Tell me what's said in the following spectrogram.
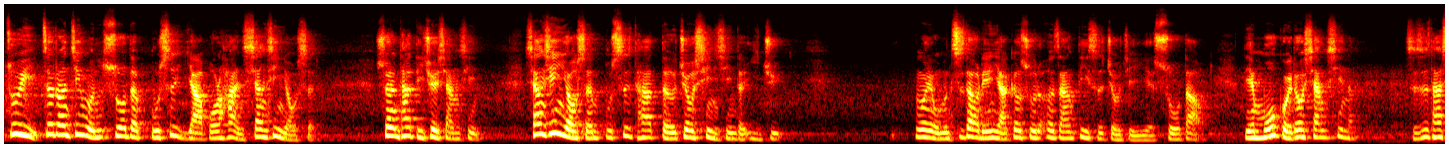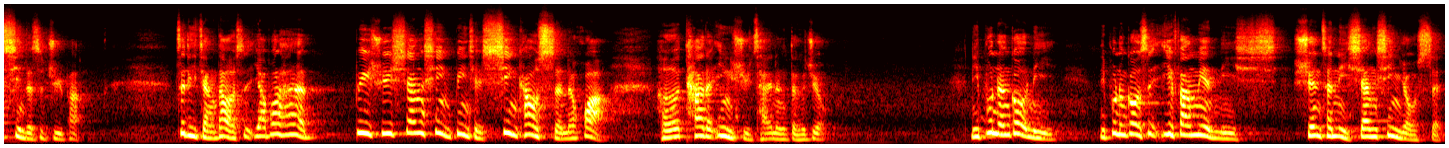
注意，这段经文说的不是亚伯拉罕相信有神，虽然他的确相信，相信有神不是他得救信心的依据。因为我们知道，连雅各书的二章第十九节也说到，连魔鬼都相信了，只是他信的是惧怕。这里讲到的是亚伯拉罕必须相信，并且信靠神的话。和他的应许才能得救。你不能够，你你不能够是一方面你宣称你相信有神，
